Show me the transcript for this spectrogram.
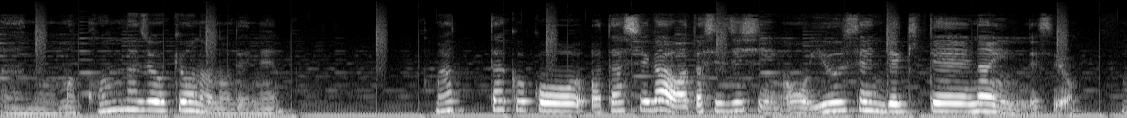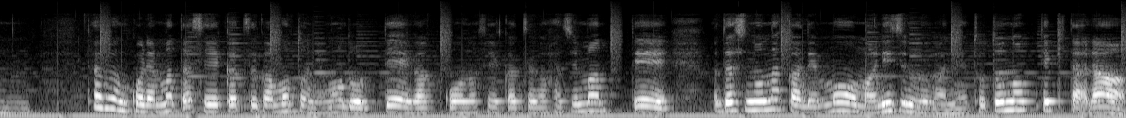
あの、まあ、こんな状況なのでね全くこう私が私自身を優先できてないんですよ。うん多分これまた生活が元に戻って学校の生活が始まって私の中でも、まあ、リズムがね整ってきたら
